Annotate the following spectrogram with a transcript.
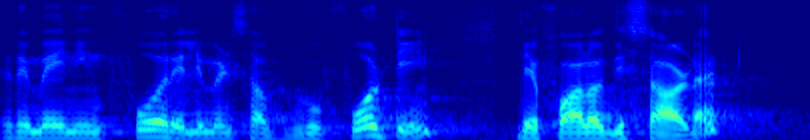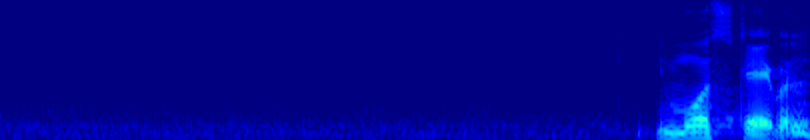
remaining 4 elements of group 14 they follow this order most stable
